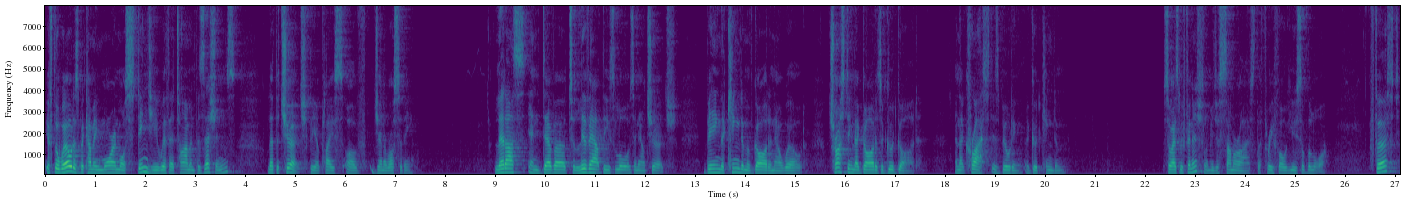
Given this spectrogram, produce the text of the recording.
If the world is becoming more and more stingy with their time and possessions, let the church be a place of generosity. Let us endeavor to live out these laws in our church, being the kingdom of God in our world, trusting that God is a good God and that Christ is building a good kingdom. So, as we finish, let me just summarize the threefold use of the law. First,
